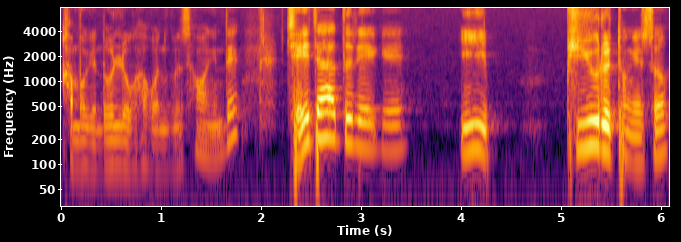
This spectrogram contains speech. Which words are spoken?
감옥에 넣으려고 하고 있는 그런 상황인데 제자들에게 이 비유를 통해서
